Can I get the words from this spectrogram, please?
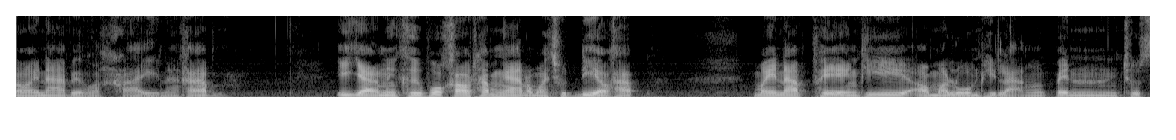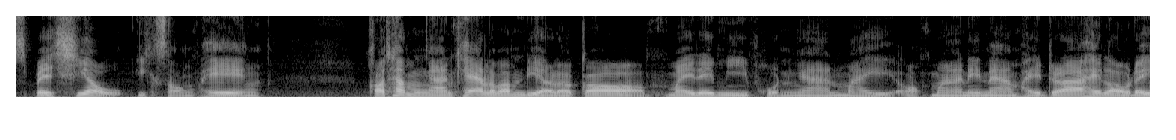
น้อยหน้าไปกว่าใครนะครับ อีกอย่างหนึ่งคือพวกเขาทำงานออกมาชุดเดียวครับ ไม่นับเพลงที่เอามารวมทีหลังเป็นชุด special อีก 2 เพลง เขาทำงานแค่อัลบั้มเดียว แล้วก็ไม่ได้มีผลงานใหม่ออกมาในนามไฮดราให้เราได้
